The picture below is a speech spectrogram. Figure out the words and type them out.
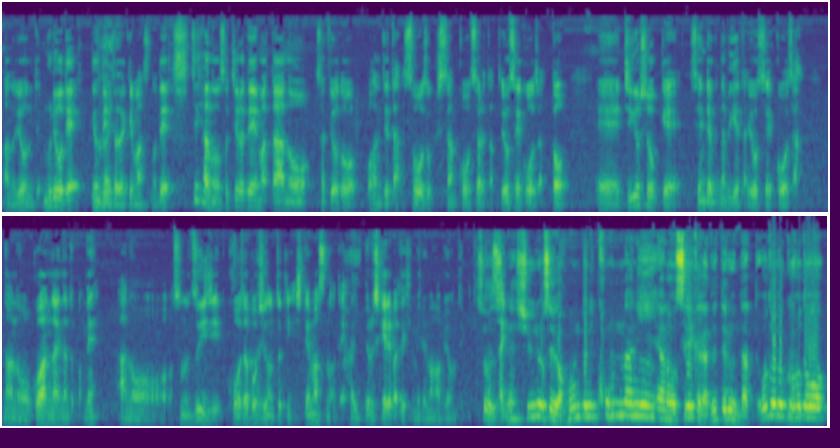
あの、読んで、無料で読んでいただけますので、はい、ぜひ、あの、そちらでまた、あの、先ほどお話出た相続資産コンサルタント養成講座と、えー、事業承継戦略ナビゲーター養成講座の、あの、ご案内などもね、あのその随時講座募集の時にしてますので、はい、よろしければぜひメルマガ読んでみてください。そうですね。修了生が本当にこんなにあの成果が出てるんだって驚くほど、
